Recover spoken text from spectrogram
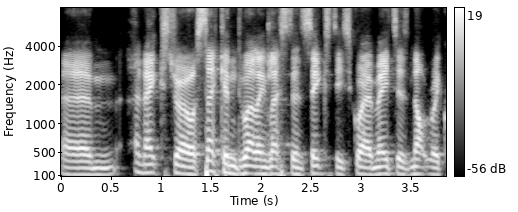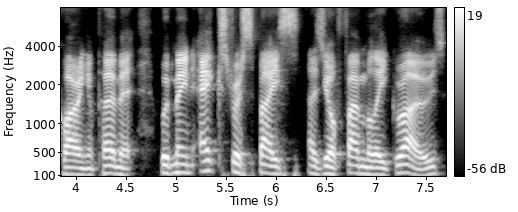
um, an extra or second dwelling less than 60 square meters not requiring a permit would mean extra space as your family grows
